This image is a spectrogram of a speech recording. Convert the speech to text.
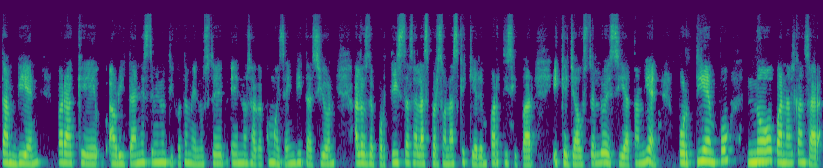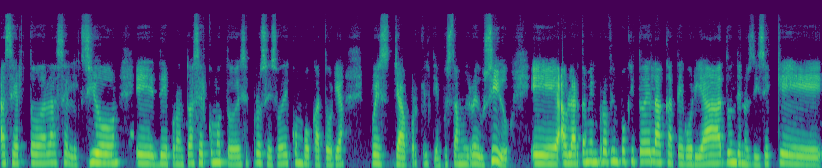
también para que ahorita en este minutico también usted eh, nos haga como esa invitación a los deportistas, a las personas que quieren participar y que ya usted lo decía también, por tiempo no van a alcanzar a hacer toda la selección, eh, de pronto hacer como todo ese proceso de convocatoria, pues ya porque el tiempo está muy reducido. Eh, hablar también, profe, un poquito de la categoría donde nos dice que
